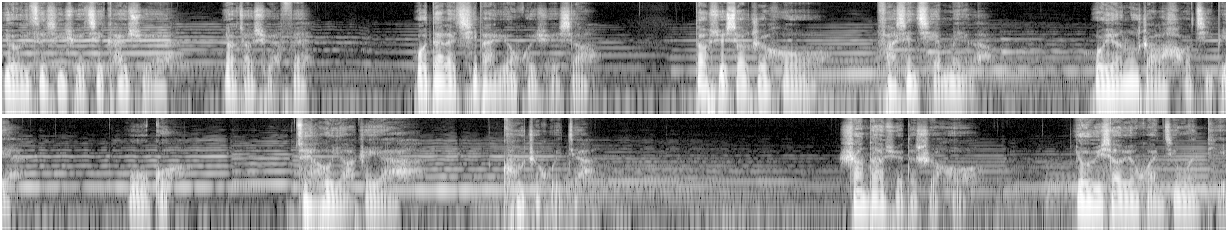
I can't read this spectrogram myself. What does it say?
有一次新学期开学要交学费，我带了七百元回学校。到学校之后，发现钱没了，我原路找了好几遍，无果，最后咬着牙哭着回家。上大学的时候，由于校园环境问题，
